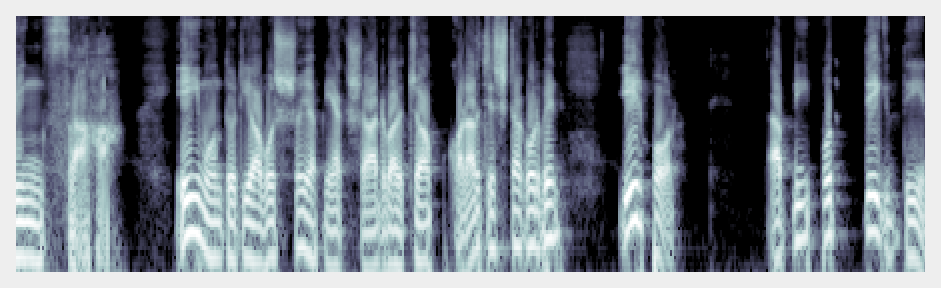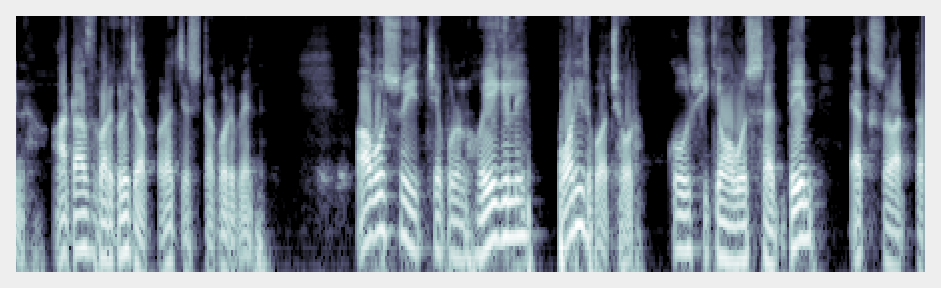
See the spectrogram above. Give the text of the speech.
রিং সাহা। এই মন্ত্রটি অবশ্যই আপনি একশো বার জপ করার চেষ্টা করবেন। এরপর আপনি প্রত্যেক দিন আঠাশ বার করে জপ করার চেষ্টা করবেন। অবশ্যই ইচ্ছে পূরণ হয়ে গেলে পরের বছর কৌশিকী অমাবস্যার দিন একশো আটটা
